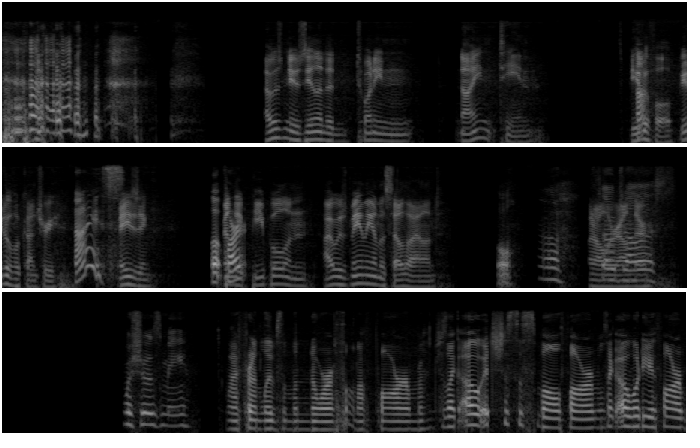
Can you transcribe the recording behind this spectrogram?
I was in New Zealand in 2019. It's beautiful, oh. beautiful country. Nice. Amazing. What Friendly part? people, and I was mainly on the South Island. Cool. Oh, Went so all around jealous. there. Wish it was me. My friend lives in the north on a farm. She's like, oh, it's just a small farm. I was like, oh, what do you farm?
